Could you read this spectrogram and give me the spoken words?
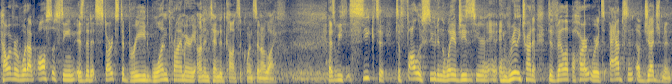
However, what I've also seen is that it starts to breed one primary unintended consequence in our life. As we seek to, to follow suit in the way of Jesus here and, and really try to develop a heart where it's absent of judgment,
